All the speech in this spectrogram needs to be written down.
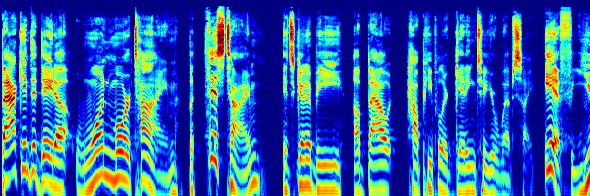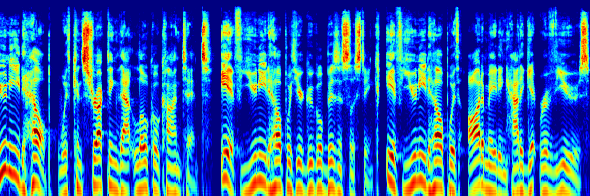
back into data one more time, but this time it's going to be about how people are getting to your website. If you need help with constructing that local content, if you need help with your Google business listing, if you need help with automating how to get reviews,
